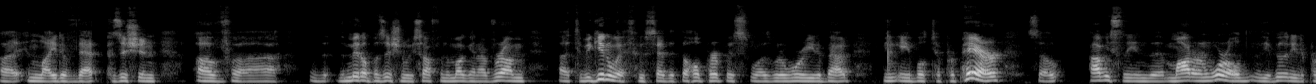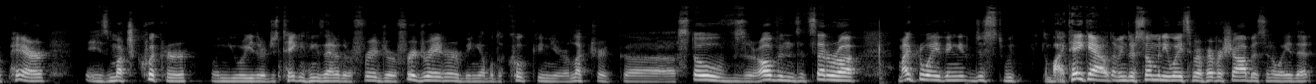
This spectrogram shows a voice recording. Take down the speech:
uh, in light of that position of uh, the, the, middle position we saw from the Magen Avram uh, to begin with, who said that the whole purpose was we're worried about being able to prepare. So, obviously, in the modern world, the ability to prepare is much quicker when you are either just taking things out of the fridge or refrigerator, being able to cook in your electric uh, stoves or ovens, etc., microwaving it. Just we can buy takeout. I mean, there's so many ways to prepare for Shabbos in a way that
